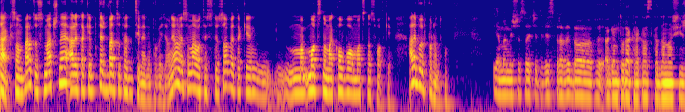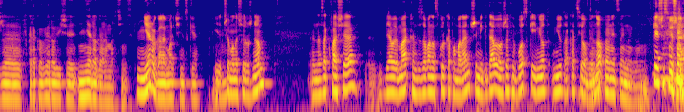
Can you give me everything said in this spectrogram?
Tak, są bardzo smaczne, ale takie też bardzo tradycyjne bym powiedział. Nie? One są mało też stresowe, takie mo- mocno makowo, mocno słodkie. Ale były w porządku. Ja mam jeszcze, słuchajcie, dwie sprawy, bo agentura krakowska donosi, że w Krakowie robi się nie rogale marcińskie. Nie rogale marcińskie. I czym one się różnią? Na zakwasie y, biały mak, kandyzowana skórka pomarańczy, migdały, orzechy włoskie i miód, miód akacjowy. To No, zupełnie co innego. pierwszy słyszę.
